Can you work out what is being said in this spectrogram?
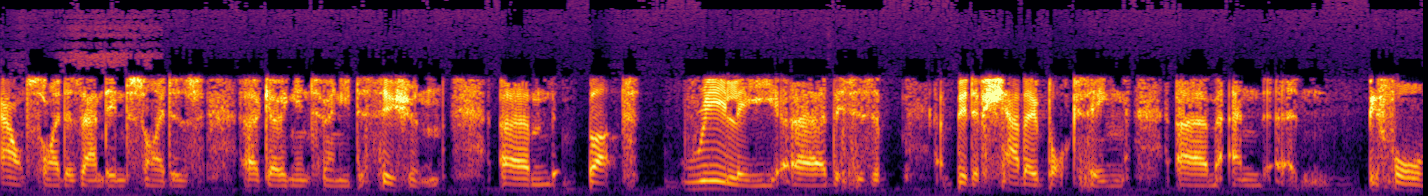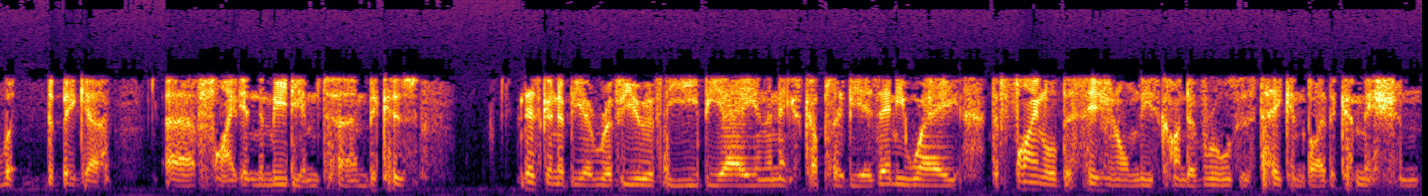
outsiders and insiders uh, going into any decision. Um, but really, uh, this is a, a, bit of shadow boxing um, and, and, before the, bigger uh, fight in the medium term because there's going to be a review of the EBA in the next couple of years anyway. The final decision on these kind of rules is taken by the Commission.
